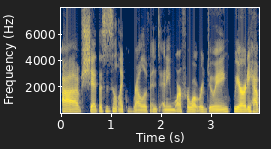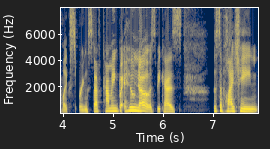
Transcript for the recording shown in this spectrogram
uh shit this isn't like relevant anymore for what we're doing we already have like spring stuff coming but who knows because the supply chain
